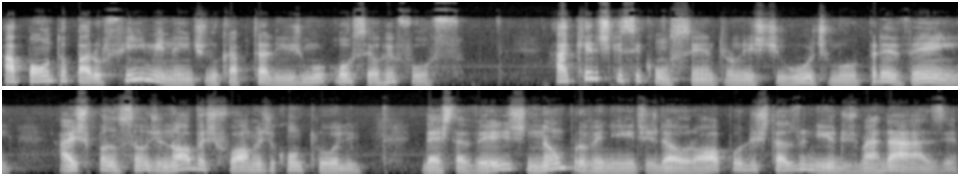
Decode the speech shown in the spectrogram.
apontam para o fim iminente do capitalismo ou seu reforço. Aqueles que se concentram neste último preveem a expansão de novas formas de controle, desta vez não provenientes da Europa ou dos Estados Unidos, mas da Ásia.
